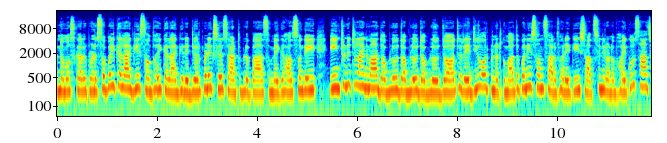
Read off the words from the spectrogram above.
नमस्कार अर्पण सबैका लागि सधैँका लागि रेडियो अर्पण एक सय चार थुप्लो पाँच मेगासँगै इन्टरनेट लाइनमा W W W dot radio Arpan dot कमबाट पनि संसारभरिकै साथ सुनिरहनु भएको साँझ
